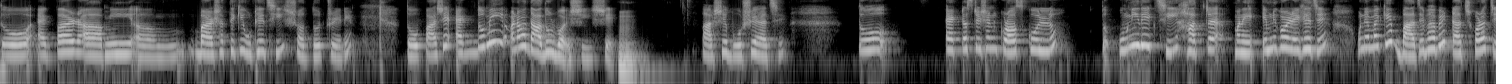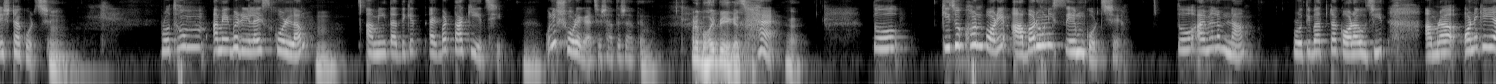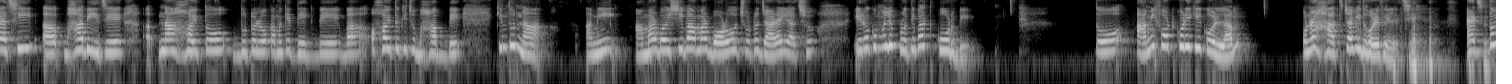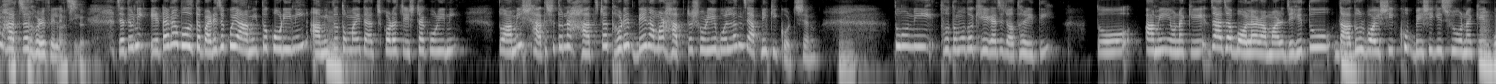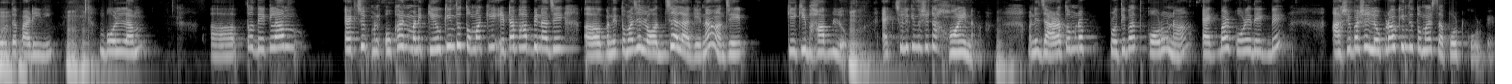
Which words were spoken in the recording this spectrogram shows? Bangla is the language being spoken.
তো একবার আমি বারাসাত থেকে উঠেছি সদ্য ট্রেনে। তো পাশে একদমই মানে আমার দাদুর বয়সী সে। পাশে বসে আছে। তো একটা স্টেশন ক্রস করল। তো উনি দেখছি হাতটা মানে এমনি করে রেখেছে। উনি আমাকে বাজেভাবে টাচ করার চেষ্টা করছে। প্রথম আমি একবার রিয়েলাইজ করলাম। আমি তার দিকে একবার তাকিয়েছি। উনি সরে গেছে সাথে সাথে। মানে ভয় পেয়ে গেছে। হ্যাঁ। হ্যাঁ। তো কিছুক্ষণ পরে আবার উনি সেম করছে। তো আমি বললাম, না, প্রতিবাদটা করা উচিত। আমরা অনেকেই আছি ভাবি যে, না, হয়তো দুটো লোক আমাকে দেখবে বা হয়তো কিছু ভাববে। কিন্তু না, আমি আমার বয়সী বা আমার বড়, ছোট যারাই আছো, এরকম হলে প্রতিবাদ করবে। তো আমি ফট করে কি করলাম, ওনার হাতটা আমি ধরে ফেলেছি। একদম হাতটা আচ্ছা, ধরে ফেলেছি। আচ্ছা। যাতে উনি এটা না বলতে পারে যে কই আমি তো করিনি আমি তো তোমায় টাচ করার চেষ্টা করিনি। তো আমি সাথে সাথে ওনার হাতটা ধরে দেন আমার হাতটা সরিয়ে বললাম যে আপনি কি করছেন? তো উনি থতমতো খেয়ে গেছে যথারীতি। তো আমি ওনাকে যা যা বলার আমার যেহেতু দাদুর বয়সী খুব বেশি কিছু ওনাকে বলতে পারিনি। বললাম তো দেখলাম অ্যাকচুয়ালি মানে ওখানে মানে কেউ কিন্তু তোমাকে এটা ভাববে না যে মানে তোমার যে লজ্জা লাগে না যে কে কি ভাবলো? অ্যাকচুয়ালি কিন্তু সেটা হয় না। মানে যারা তোমরা প্রতিবাদ করো না একবার করে দেখবে আশেপাশের লোকরাও কিন্তু তোমায় সাপোর্ট করবে।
